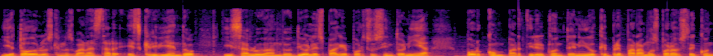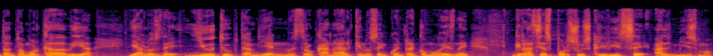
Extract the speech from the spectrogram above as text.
y a todos los que nos van a estar escribiendo y saludando. Dios les pague por su sintonía, por compartir el contenido que preparamos para usted con tanto amor cada día y a los de YouTube también, nuestro canal que nos encuentran como ESNE, gracias por suscribirse al mismo.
